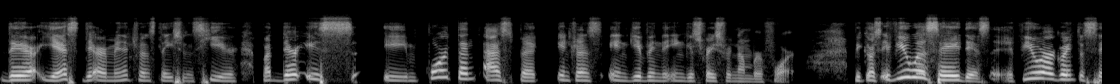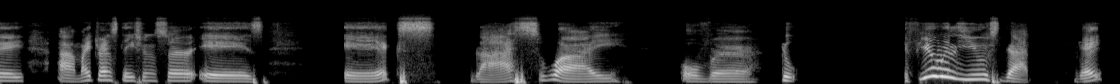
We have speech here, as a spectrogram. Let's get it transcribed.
there yes there are many translations here but there is important aspect in trans in giving the english phrase for number four. Because if you will say this if you are going to say uh, my translation sir is x plus y over 2 if you will use that okay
